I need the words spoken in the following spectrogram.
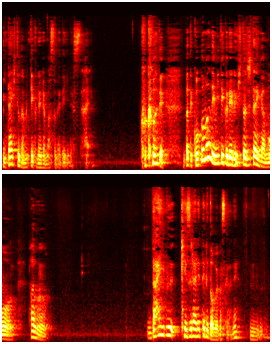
見たい人が見てくれればそれでいいです。はい。ここまで、だってここまで見てくれる人自体がもう、多分、だいぶ削られてると思いますからね。うん。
